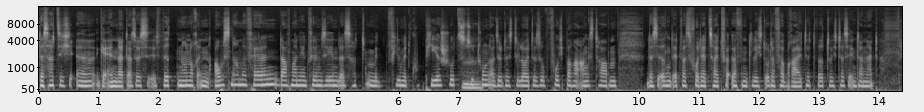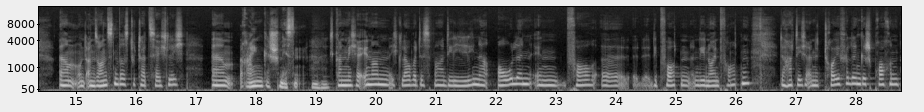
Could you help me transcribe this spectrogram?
Das hat sich äh, geändert. Also es, es wird nur noch in Ausnahmefällen darf man den Film sehen. Das hat mit, viel mit Kopierschutz zu tun, also dass die Leute so furchtbare Angst haben, dass irgendetwas vor der Zeit veröffentlicht oder verbreitet wird durch das Internet. Ähm, und ansonsten wirst du tatsächlich ähm, reingeschmissen. Ich kann mich erinnern, ich glaube, das war die Lina Olen in Vor, äh, die Pforten, die neuen Pforten. Da hatte ich eine Teufelin gesprochen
